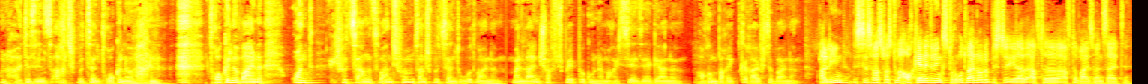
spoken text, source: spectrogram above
Und heute sind es 80 Prozent trockene Weine. trockene Weine und ich würde sagen 20, 25 Prozent Rotweine. Meine Leidenschaft Spätburgunder mache ich sehr, sehr gerne. Auch im Barrique gereifte Weine. Aline, ist das was, was du auch gerne trinkst, Rotwein, oder bist du eher auf der, auf der Weißweinseite?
